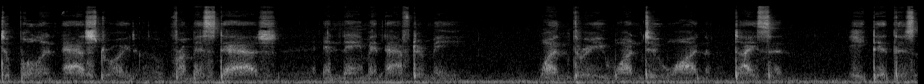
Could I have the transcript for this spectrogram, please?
to pull an asteroid from his stash and name it after me 13121 Tyson. He did this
